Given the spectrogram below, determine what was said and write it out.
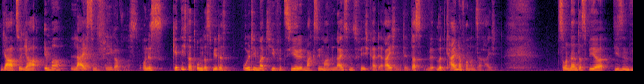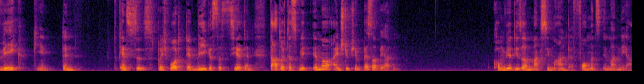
Jahr zu Jahr immer leistungsfähiger wirst. Und es geht nicht darum, dass wir das ultimative Ziel maximale Leistungsfähigkeit erreichen, denn das wird keiner von uns erreichen, sondern dass wir diesen Weg gehen. Denn du kennst dieses Sprichwort, der Weg ist das Ziel. Denn dadurch, dass wir immer ein Stückchen besser werden, kommen wir dieser maximalen Performance immer näher.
